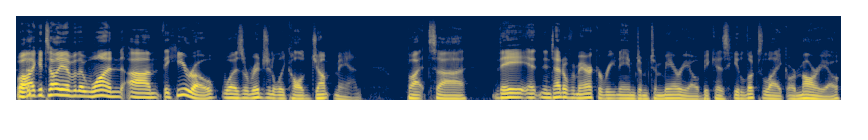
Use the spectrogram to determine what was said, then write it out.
Well, I can tell you that one, um, the hero was originally called Jumpman, but uh, they Nintendo of America renamed him to Mario because he looked like, or Mario,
